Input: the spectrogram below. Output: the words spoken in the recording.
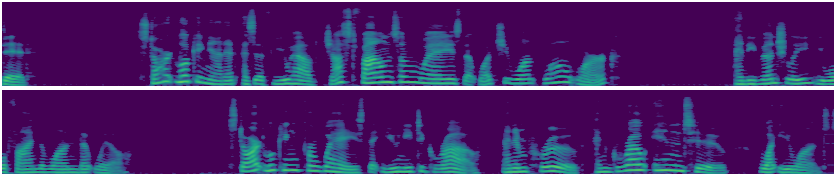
did. Start looking at it as if you have just found some ways that what you want won't work, and eventually you will find the one that will. Start looking for ways that you need to grow and improve and grow into what you want.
